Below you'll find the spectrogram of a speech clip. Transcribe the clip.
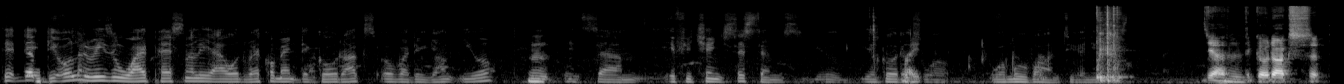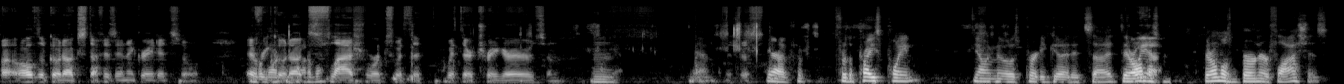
The, the, the, only reason why personally I would recommend the Godox over the Yongnuo, mm. it's um, if you change systems, you your Godox right. will will move on to your new system. Yeah, mm. the Godox, all the Godox stuff is integrated, so every Godox flash works with the with their triggers and mm. yeah, just, yeah. For, for, the price point, Yongnuo is pretty good. It's uh, they're oh, almost yeah. they're almost burner flashes.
